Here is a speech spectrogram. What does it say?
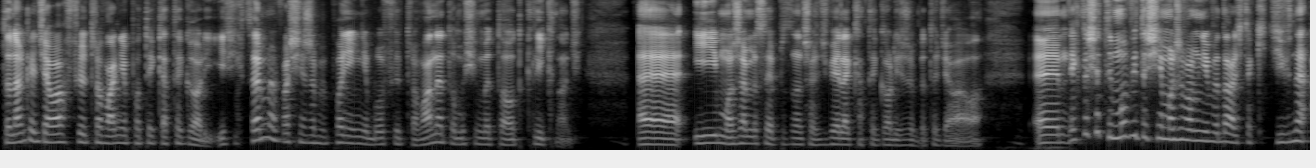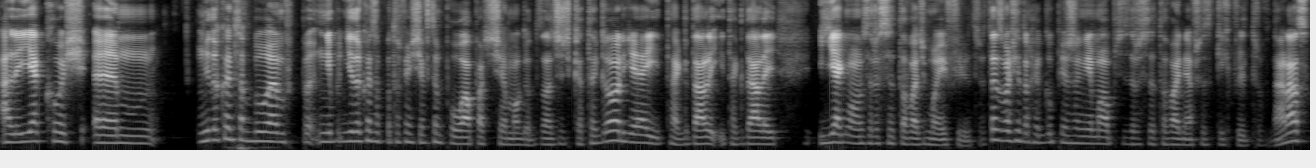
to nagle działa filtrowanie po tej kategorii. Jeśli chcemy właśnie, żeby po niej nie było filtrowane, to musimy to odkliknąć. E, I możemy sobie poznaczać wiele kategorii, żeby to działało. E, jak to się tym mówi, to się może wam nie wydawać takie dziwne, ale jakoś nie do końca byłem, w, nie, nie do końca potrafię się w tym połapać, czy ja mogę doznaczyć kategorie i tak dalej, i tak dalej. I jak mam zresetować moje filtry. To jest właśnie trochę głupie, że nie ma opcji zresetowania wszystkich filtrów naraz.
